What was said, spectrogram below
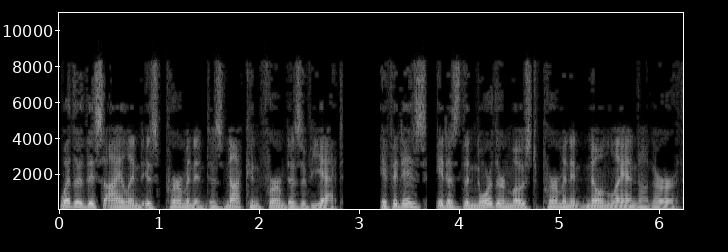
Whether this island is permanent is not confirmed as of yet. If it is, it is the northernmost permanent known land on Earth.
